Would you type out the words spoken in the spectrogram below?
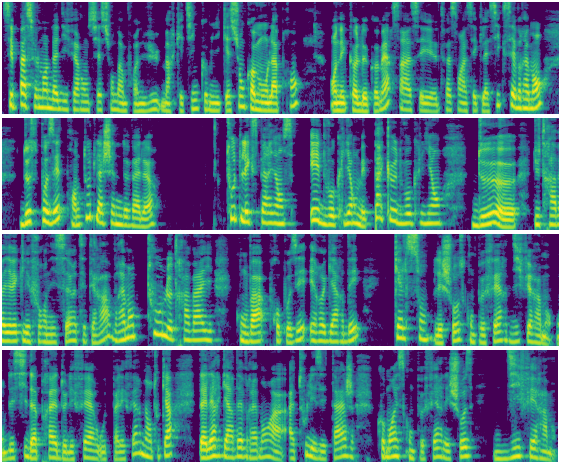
c'est pas seulement de la différenciation d'un point de vue marketing, communication, comme on l'apprend en école de commerce, hein, de façon assez classique. C'est vraiment de se poser, de prendre toute la chaîne de valeur toute l'expérience et de vos clients, mais pas que de vos clients, de, euh, du travail avec les fournisseurs, etc. Vraiment tout le travail qu'on va proposer et regarder quelles sont les choses qu'on peut faire différemment. On décide après de les faire ou de pas les faire, mais en tout cas d'aller regarder vraiment à, tous les étages comment est-ce qu'on peut faire les choses différemment.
